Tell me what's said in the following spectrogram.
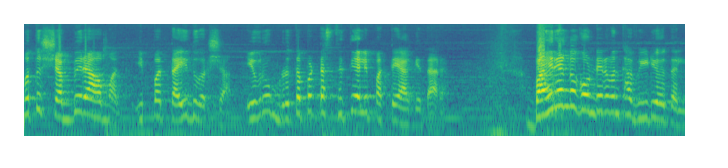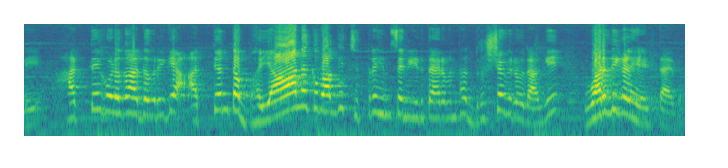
ಮತ್ತು ಶಬ್ಬೀರ್ ಅಹಮದ್ ಇಪ್ಪತ್ತೈದು ವರ್ಷ. ಇವರು ಮೃತಪಟ್ಟ ಸ್ಥಿತಿಯಲ್ಲಿ ಪತ್ತೆಯಾಗಿದ್ದಾರೆ. ಬಹಿರಂಗಗೊಂಡಿರುವಂತಹ ವಿಡಿಯೋದಲ್ಲಿ ಹತ್ಯೆಗೊಳಗಾದವರಿಗೆ ಅತ್ಯಂತ ಭಯಾನಕವಾಗಿ ಚಿತ್ರಹಿಂಸೆ ನೀಡ್ತಾ ಇರುವಂತಹ ದೃಶ್ಯವಿರೋದಾಗಿ ವರದಿಗಳು ಹೇಳ್ತಾ ಇವೆ.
